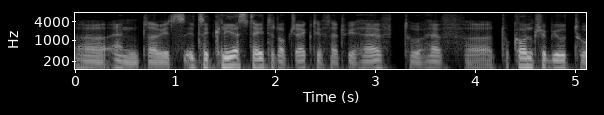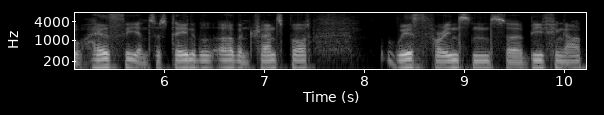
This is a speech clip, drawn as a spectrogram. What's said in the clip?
Uh, and uh, it's it's a clear stated objective that we have to have uh, to contribute to healthy and sustainable urban transport with, for instance, uh, beefing up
